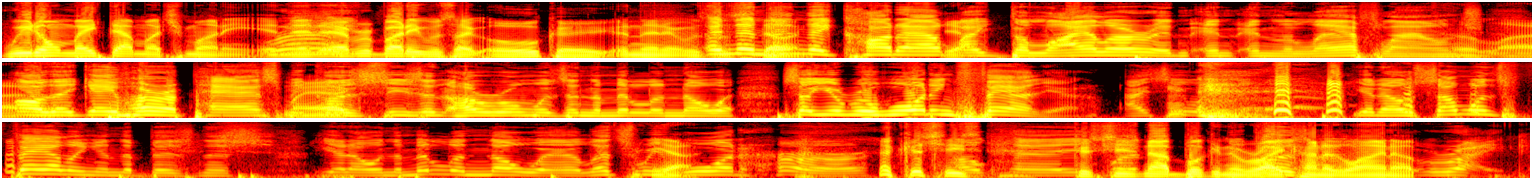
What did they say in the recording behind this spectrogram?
We don't make that much money, and then everybody was like, oh, okay, and then it was And then, done. then they cut out Yeah. like Delilah in, in, in the Laugh Lounge. Delilah. Oh, they gave her a pass My because ex. she's in, her room was in the middle of nowhere. So you're rewarding failure. I see what you mean. you know, someone's failing in the business. You know, in the middle of nowhere. Let's Yeah. reward her because she's okay, because she's not booking the right kind of lineup. Right.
